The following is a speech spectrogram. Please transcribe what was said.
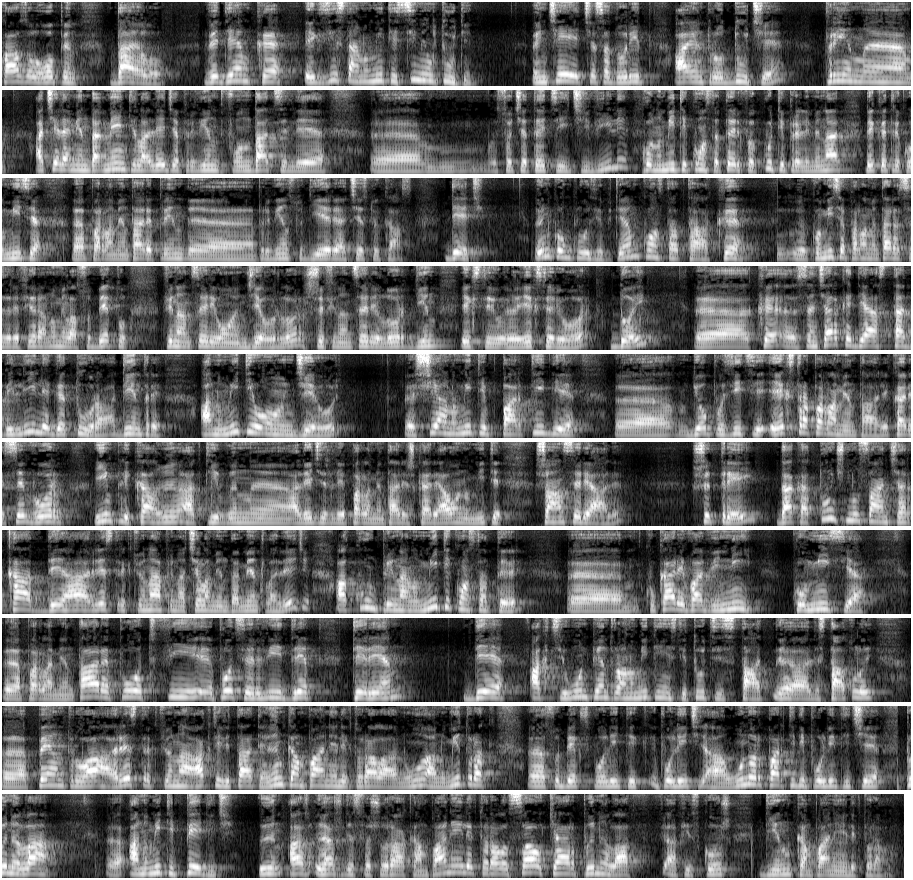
cazul Open Dialogue, vedem că există anumite similitudini în ceea ce s-a dorit a introduce prin acele amendamente la legea privind fundațiile societății civile, cu anumite constatări făcute preliminar de către Comisia Parlamentară privind studierea acestui caz. Deci, în concluzie, putem constata că Comisia parlamentară se referă anume la subiectul finanțării ONG-urilor și finanțării lor din exterior. Doi, că se încearcă de a stabili legătura dintre anumite ONG-uri și anumite partide de opoziție extraparlamentare care se vor implica în, activ în alegerile parlamentare și care au anumite șanse reale. Și trei, dacă atunci nu s-a încercat de a restricționa prin acel amendament la lege, acum prin anumite constatări cu care va veni Comisia parlamentară pot, fi, pot servi drept teren de acțiuni pentru anumite instituții stat, ale statului uh, pentru a restricționa activitatea în campanie electorală a anumitor uh, subiecti politic, politici, a unor partide politice, până la uh, anumite pedici în a-și desfășura campania electorală sau chiar până la a fi scoși din campania electorală.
